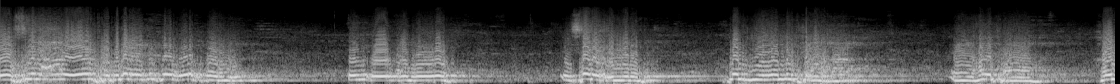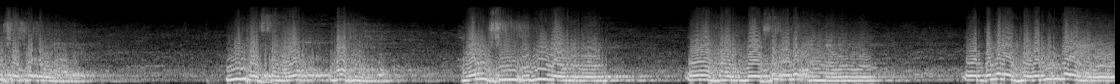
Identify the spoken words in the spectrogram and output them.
oo sida caawiya fadlaha ninka qurux badan in uu abuuro isaga iyo raggiiga midka ahaa ee halkaa hawsha ku bilaabay nin kastaa ha hadlo hawshii ugu weynay ee hargeysa laga aayay ee dagaalka lagu galayay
